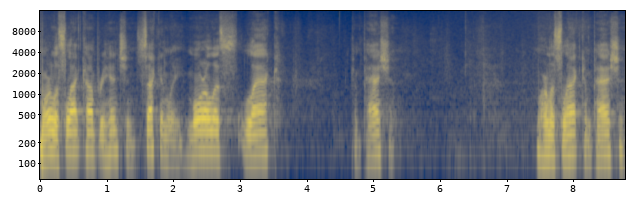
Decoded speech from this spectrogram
Moralists lack comprehension. Secondly, moralists lack compassion. Moralists lack compassion.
